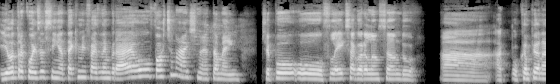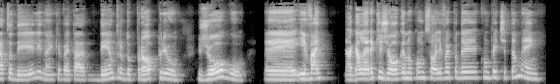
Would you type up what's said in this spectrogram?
E outra coisa, assim, até que me faz lembrar é o Fortnite, né? Também. Tipo, o Flakes agora lançando a, a, o campeonato dele, né? Que vai estar tá dentro do próprio jogo. É, e vai. A galera que joga no console vai poder competir também.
